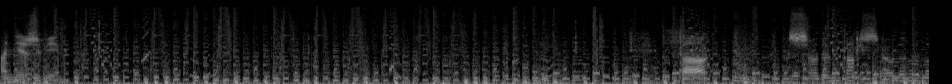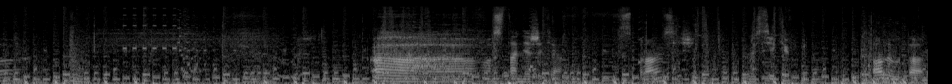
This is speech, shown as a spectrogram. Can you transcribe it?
Аніж він. Так. Ще один удар, ще один удар. А, останнє життя. Справимося ще. Ми стільки дали удару.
